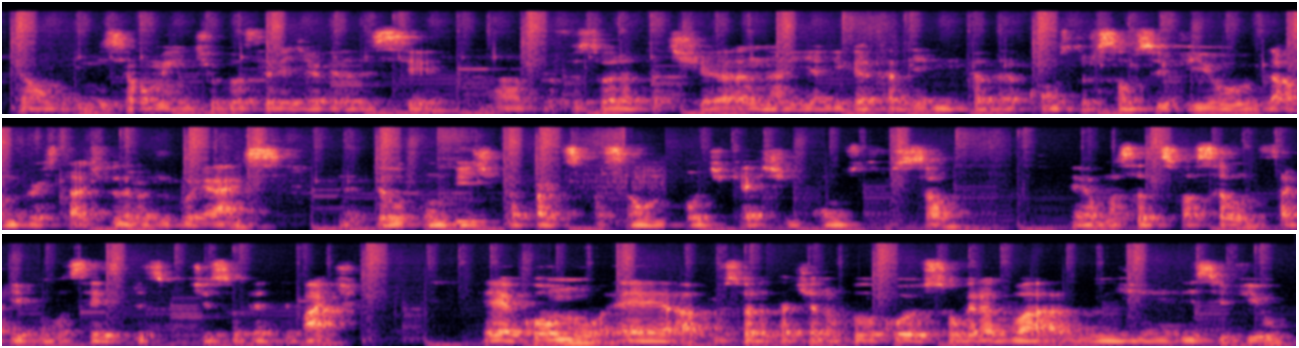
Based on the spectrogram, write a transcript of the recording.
Então, inicialmente eu gostaria de agradecer à professora Tatiana e à Liga Acadêmica da Construção Civil da Universidade Federal de Goiás né, pelo convite para a participação no podcast em construção. É uma satisfação estar aqui com vocês para discutir sobre a temática. É, como é, a professora Tatiana colocou, eu sou graduado em Engenharia Civil.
